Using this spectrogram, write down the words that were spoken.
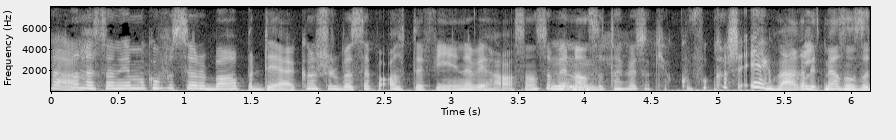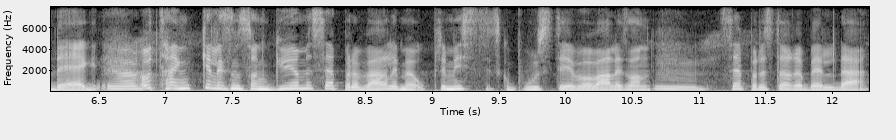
Ja. Sånn, ja, men hvorfor ser du bare på det? Kanskje du bare ser på alt det fine vi har? Sånn? Så begynner han, Mm. så tenker jeg sånn, hvorfor kan ikke jeg være litt mer sånn som deg? Ja. Og tenke liksom sånn, gud, men se på det, være litt mer optimistisk og positiv, og være litt sånn, Mm. se på det større bildet.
